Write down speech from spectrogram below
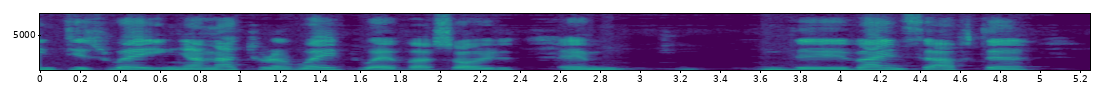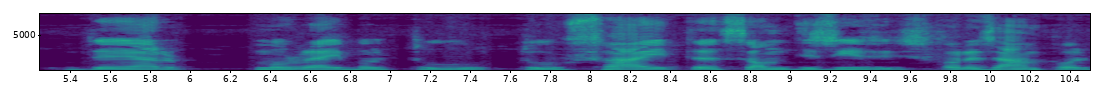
in this way in a natural way to have a soil. Um, the vines after they are more able to to fight some diseases, for example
